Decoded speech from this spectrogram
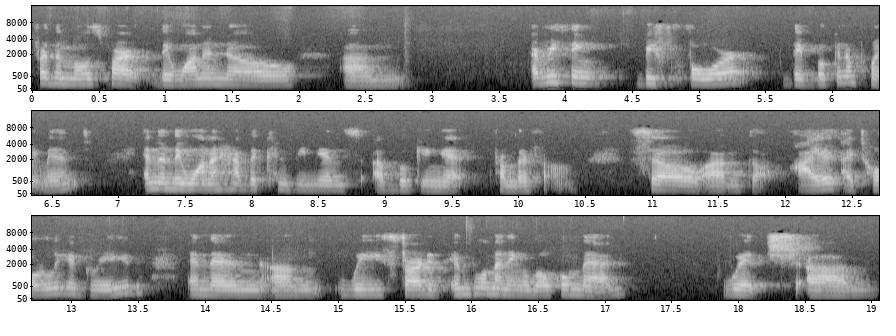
for the most part, they want to know um, everything before they book an appointment, and then they want to have the convenience of booking it from their phone. So, um, so I, I totally agreed. And then um, we started implementing local med, which um,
